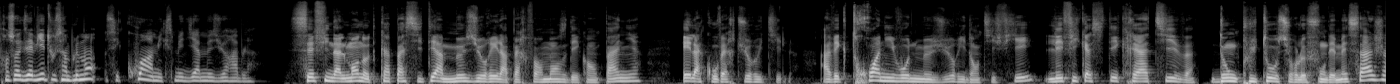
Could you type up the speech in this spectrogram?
François-Xavier, tout simplement, c'est quoi un mix média mesurable? C'est finalement notre capacité à mesurer la performance des campagnes et la couverture utile. Avec trois niveaux de mesure identifiés, l'efficacité créative, donc plutôt sur le fond des messages,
